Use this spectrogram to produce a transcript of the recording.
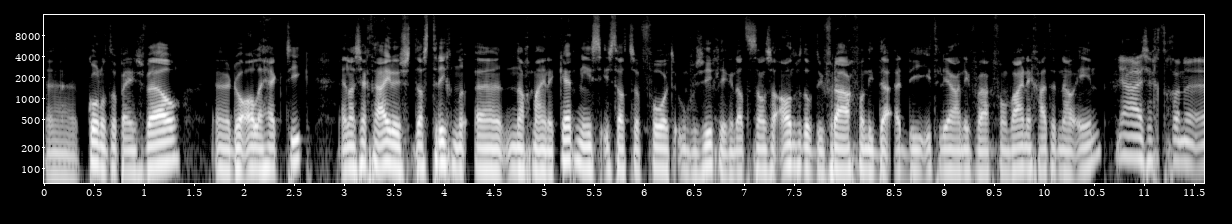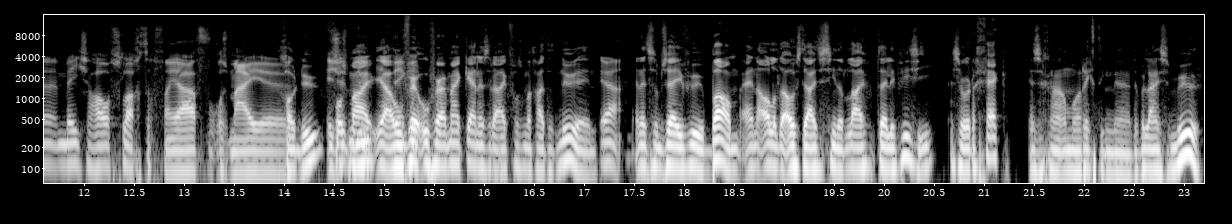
eh, kon het opeens wel. Eh, door alle hectiek. En dan zegt hij dus, dat terug uh, nach mijn kennis is dat sofort onvoorzichtig. En dat is dan zijn antwoord op die vraag van die, die Italiaan die vraagt van wanneer gaat het nou in? Ja, hij zegt gewoon eh, een beetje halfslachtig van, ja, volgens mij... eh, Gewoon nu? is Volgens het mij, nu, ja, denk hoever, ik. hoever mijn kennis reikt, volgens mij gaat het nu in. Ja, En het is om 7 uur, bam. En alle de Oost-Duitsers zien dat live op televisie. En ze worden gek. En ze gaan allemaal richting de, de Berlijnse muur.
